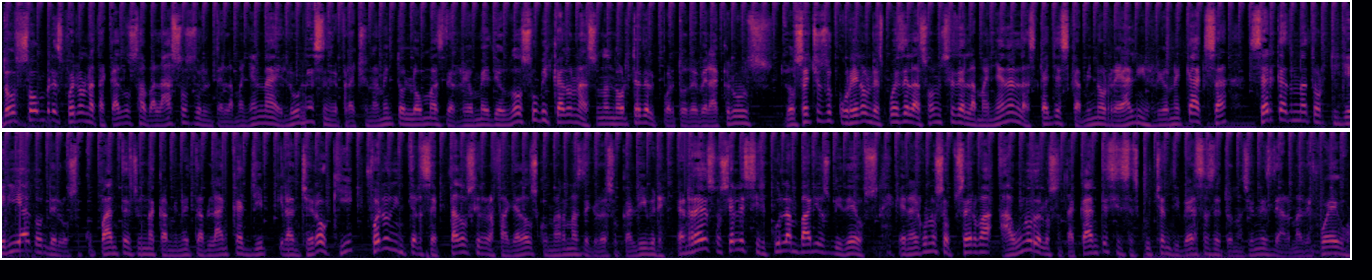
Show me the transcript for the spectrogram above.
Dos hombres fueron atacados a balazos durante la mañana del lunes en el fraccionamiento Lomas de Río Medio 2, ubicado en la zona norte del puerto de Veracruz. Los hechos ocurrieron después de las 11 de la mañana en las calles Camino Real y Río Necaxa, cerca de una tortillería donde los ocupantes de una camioneta blanca Jeep Grand Cherokee fueron interceptados y rafagados con armas de grueso calibre. En redes sociales circulan varios videos. En algunos se observa a uno de los atacantes y se escuchan diversas detonaciones de arma de fuego.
